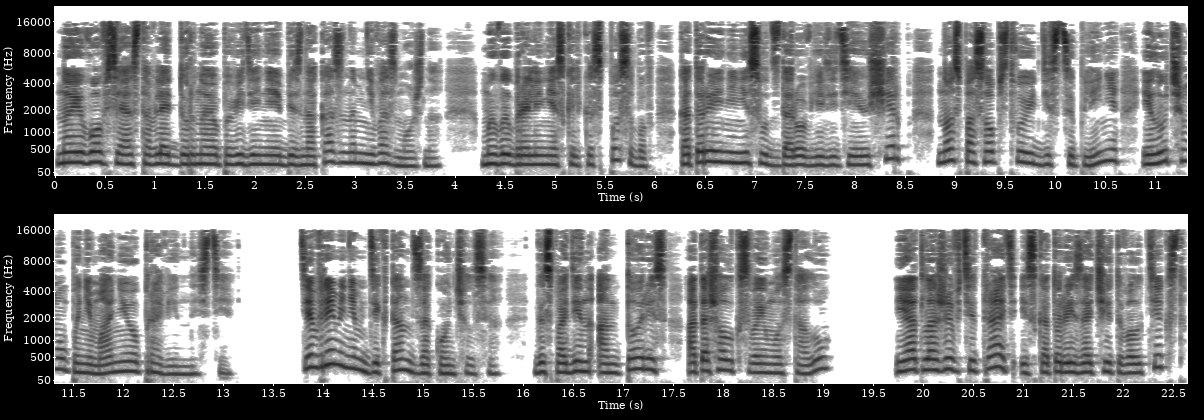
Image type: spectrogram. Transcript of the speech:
но и вовсе оставлять дурное поведение безнаказанным невозможно. Мы выбрали несколько способов, которые не несут здоровью детей ущерб, но способствуют дисциплине и лучшему пониманию провинности». Тем временем диктант закончился — господин Анторис отошел к своему столу и, отложив тетрадь, из которой зачитывал текст,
